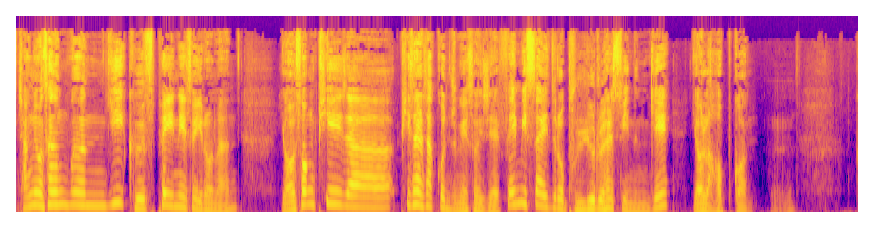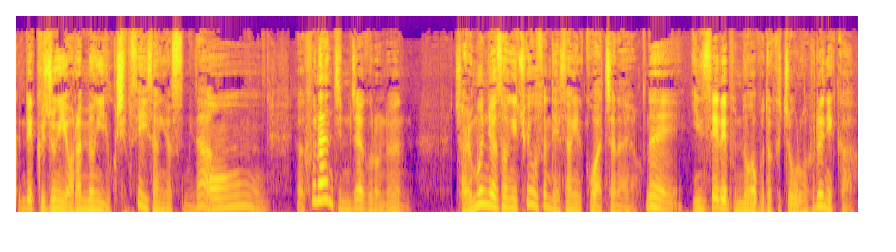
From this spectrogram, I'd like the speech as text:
작년 상반기 그 스페인에서 일어난 여성 피해자 피살 사건 중에서 이제 femicide로 분류를 할 수 있는 게 19건. 근데 그 중에 11명이 60세 이상이었습니다. 어. 그러니까 흔한 짐작으로는 젊은 여성이 최우선 대상일 것 같잖아요. 네. incel의 분노가 보다 그쪽으로 흐르니까.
